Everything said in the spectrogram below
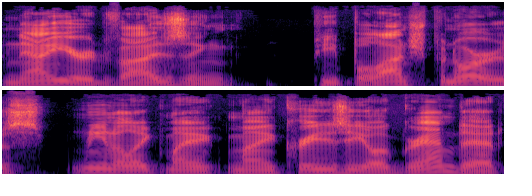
Now you're advising people, entrepreneurs, you know, like my my crazy old granddad.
